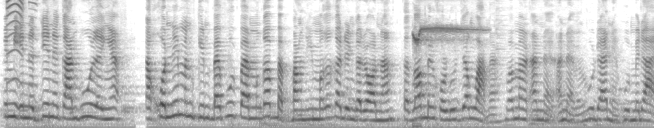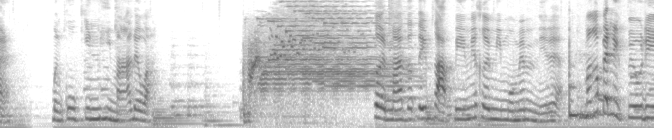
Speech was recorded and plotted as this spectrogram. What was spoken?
ไม่มี energy ในการพูดอะไรเงี้ย แต่คนที่มันกินไปพูดไปมันก็แบบบางทีมันก็กระเด็นกระดอนนะ แต่ต้องเป็นคนรู้จังหวะนะว่ามันอันไหนอันไหนมันพูดได้ไหนพูดไม่ได้ เหมือนกูกินหิมะเลยว่ะ เกิดมาจะตีมสามปีไม่เคยมีโมเมนต์แบบนี้เลยอะมันก็เป็นอีกฟิลดี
